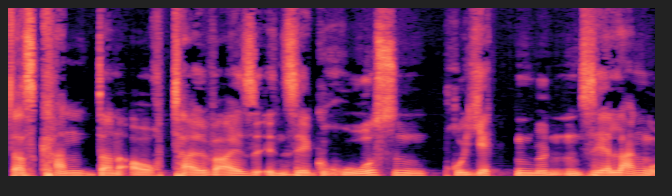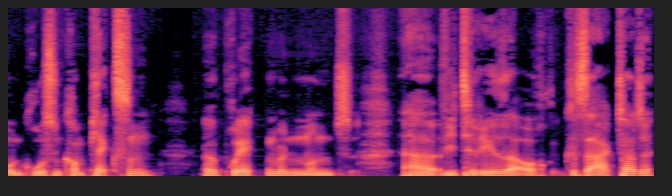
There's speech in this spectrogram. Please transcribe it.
Das kann dann auch teilweise in sehr großen Projekten münden, sehr langen und großen Komplexen Projekten münden. Und ja, wie Theresa auch gesagt hatte,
